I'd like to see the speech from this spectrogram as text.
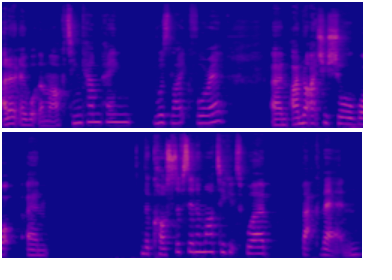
I don't know what the marketing campaign was like for it. Um, I'm not actually sure what um, the cost of cinema tickets were back then.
